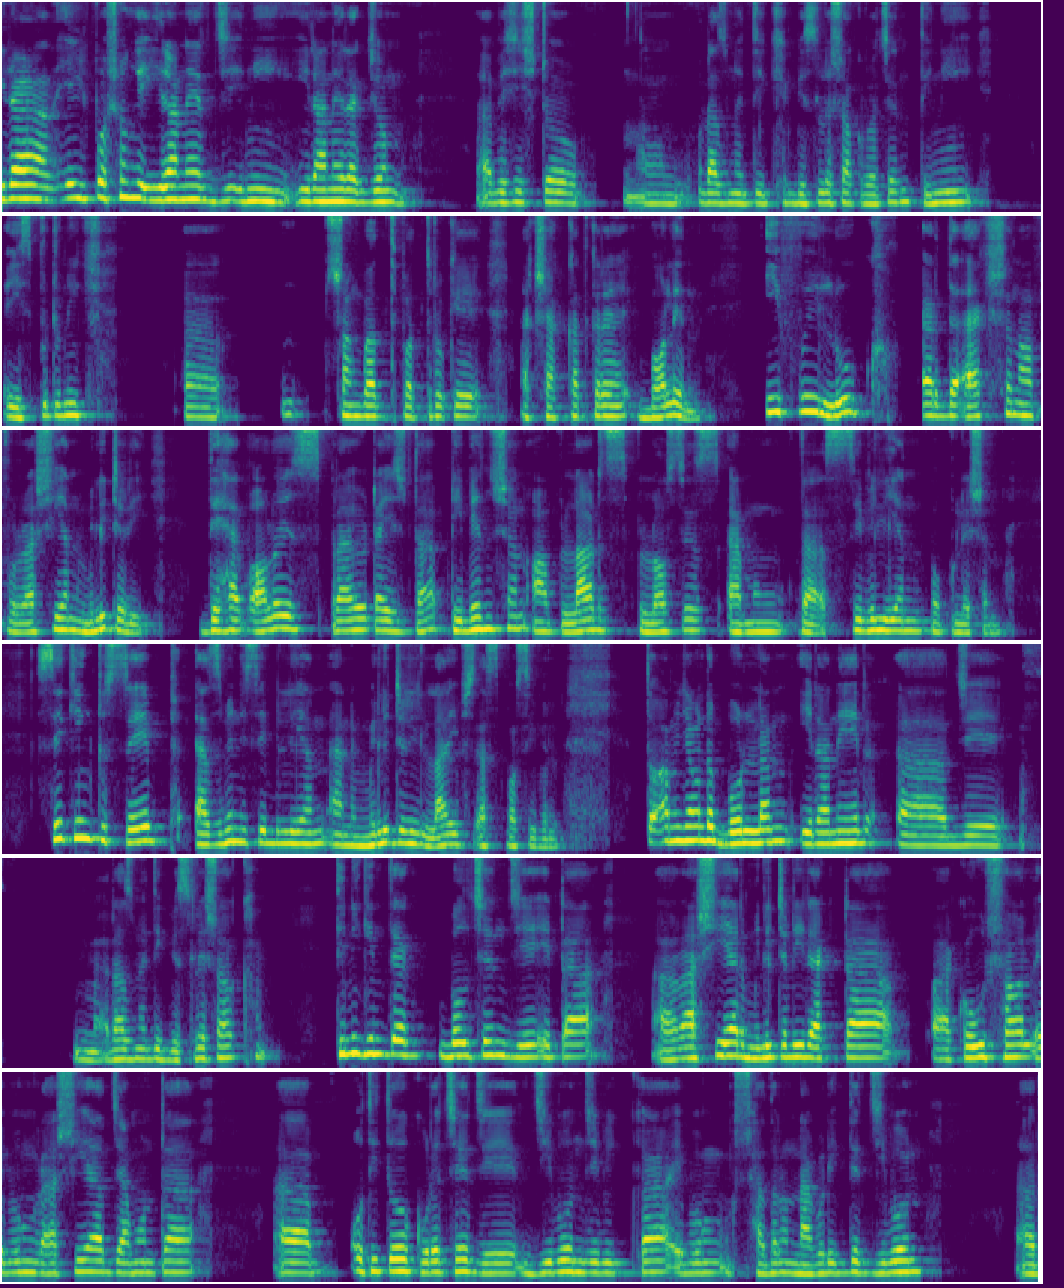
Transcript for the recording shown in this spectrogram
ইরান, এই প্রসঙ্গে ইরানের যিনি, ইরানের একজন বিশিষ্ট রাজনৈতিক বিশ্লেষক রয়েছেন, তিনি এই স্পুটনিক সংবাদপত্রকে এক সাক্ষাৎকারে বলেন if we look at the action of Russian military they have always prioritised the prevention of large losses among the civilian population seeking to save as many civilian and military lives as possible তো আমি যেমনটা বললাম, ইরানের যে রাজনৈতিক বিশ্লেষক, তিনি কিন্তু এক, বলছেন যে এটা রাশিয়ার মিলিটারির একটা কৌশল এবং রাশিয়া যেমনটা অতীতেও করেছে যে জীবন জীবিকা এবং সাধারণ নাগরিকদের জীবন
